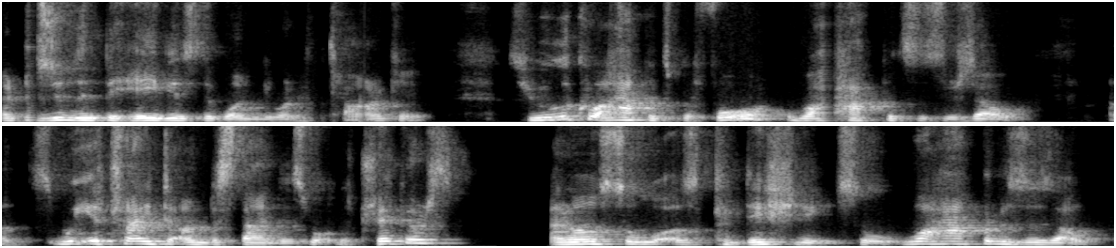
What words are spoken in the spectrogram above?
And presumably the behaviour is the one you want to target. So you look what happens before and what happens as a result. And what you're trying to understand is what the triggers and also what is conditioning. So what happened as a result?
